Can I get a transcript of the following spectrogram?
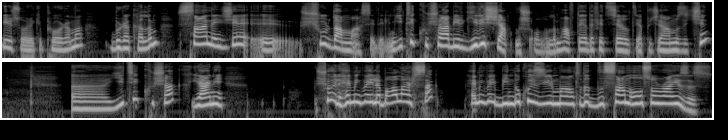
bir sonraki programa bırakalım. Sadece e, şuradan bahsedelim. Yitik kuşağa bir giriş yapmış olalım. Haftaya da Fitzgerald yapacağımız için. E, yitik kuşak yani şöyle Hemingway ile bağlarsak Hemingway 1926'da The Sun Also Rises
